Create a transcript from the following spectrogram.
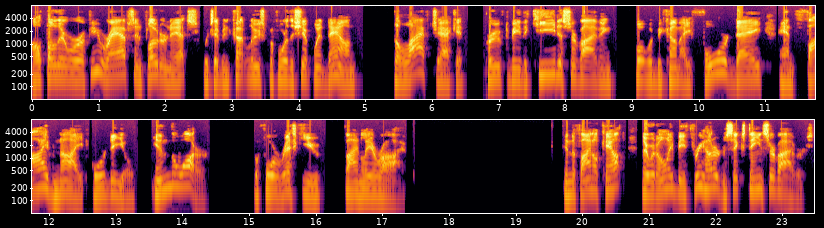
Although there were a few rafts and floater nets which had been cut loose before the ship went down, the life jacket proved to be the key to surviving what would become a four day and five night ordeal in the water before rescue finally arrived. In the final count, there would only be 316 survivors,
